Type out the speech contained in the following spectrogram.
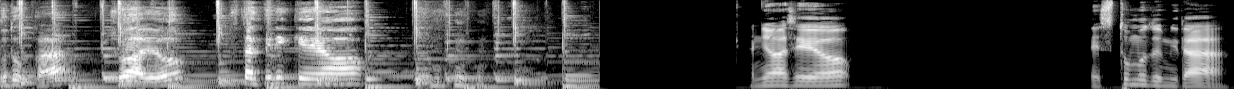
구독과 좋아요 부탁드릴게요. 안녕하세요. 네, 스톤모두입니다.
